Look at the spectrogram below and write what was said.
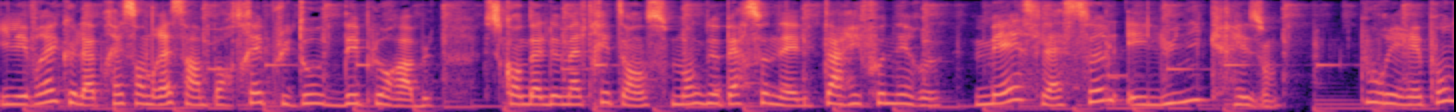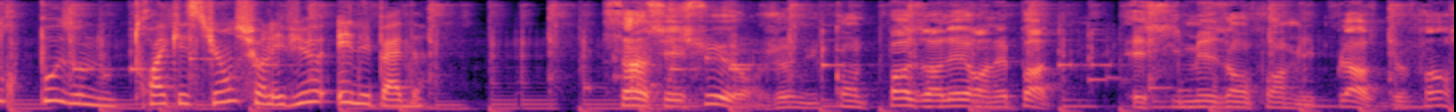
Il est vrai que la presse en dresse un portrait plutôt déplorable. Scandale de maltraitance, manque de personnel, tarifs onéreux. Mais est-ce la seule et l'unique raison? Pour y répondre, posons-nous trois questions sur les vieux et l'EHPAD. Ça c'est sûr, je ne compte pas aller en EHPAD. Et si mes enfants m'y placent de force,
